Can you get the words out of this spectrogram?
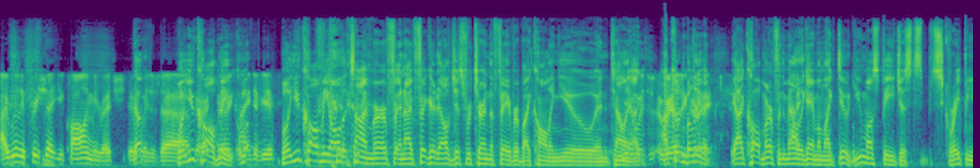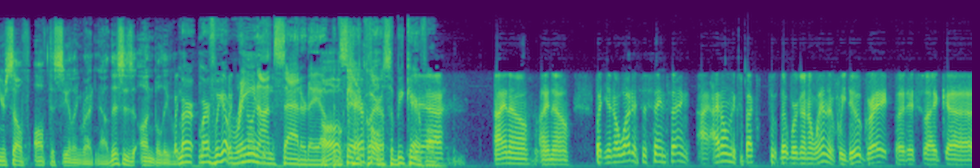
I really appreciate you calling me, Rich. It No, was. Uh, well, you very, called very me. Kind of you. Well, you called me all the time, Murph, and I figured I'll just return the favor by calling you and telling. It I, was I really couldn't believe great. it. Yeah, I called Murph in the middle of the game. I'm like, dude, you must be just scraping yourself off the ceiling right now. This is unbelievable. Mur- Murph, we got rain on Saturday up Oh, in Santa careful. Clara, so be careful. Yeah, I know. I know. But you know what? It's the same thing. I, I don't expect to, that we're going to win. If we do, great. But it's like. Uh,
